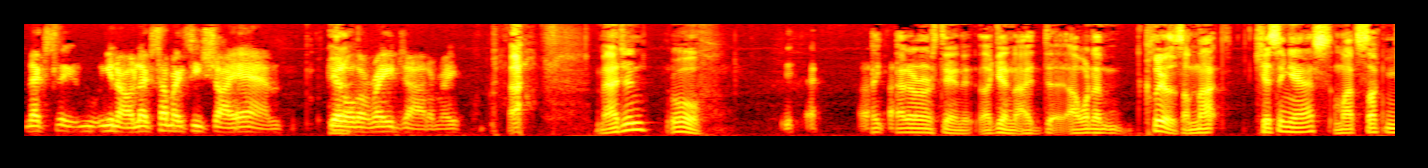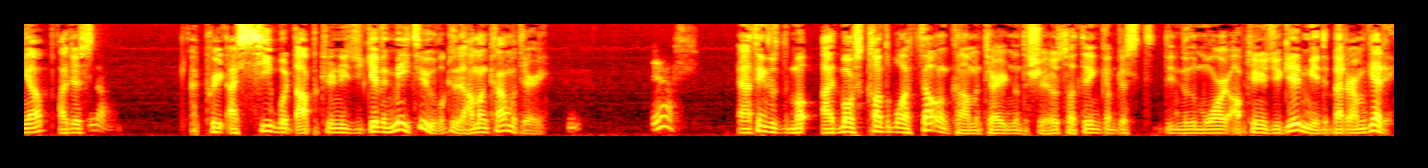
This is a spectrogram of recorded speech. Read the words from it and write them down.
next, you know, next time I see Cheyenne, get Yeah. all the rage out of me. Imagine. Oh, I, I don't understand it. Again, I, I want to clear this. I'm not kissing ass. I'm not sucking up. I just No. I pre I see what opportunities you've given me too. Look at it. I'm on commentary, Yes. And I think it was the mo- uh, I'm most comfortable I felt in commentary in the show. So I think I'm just you know, the more opportunities you give me, the better I'm getting.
